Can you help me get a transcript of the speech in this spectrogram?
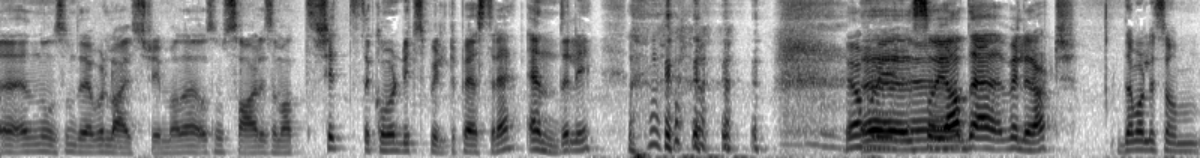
eh, noen som drev og livestreama det, og som sa liksom at shit, det kommer nytt spill til PS3. Endelig. Ja, fordi, Eh, så eh, ja, det er veldig rart. Det var liksom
